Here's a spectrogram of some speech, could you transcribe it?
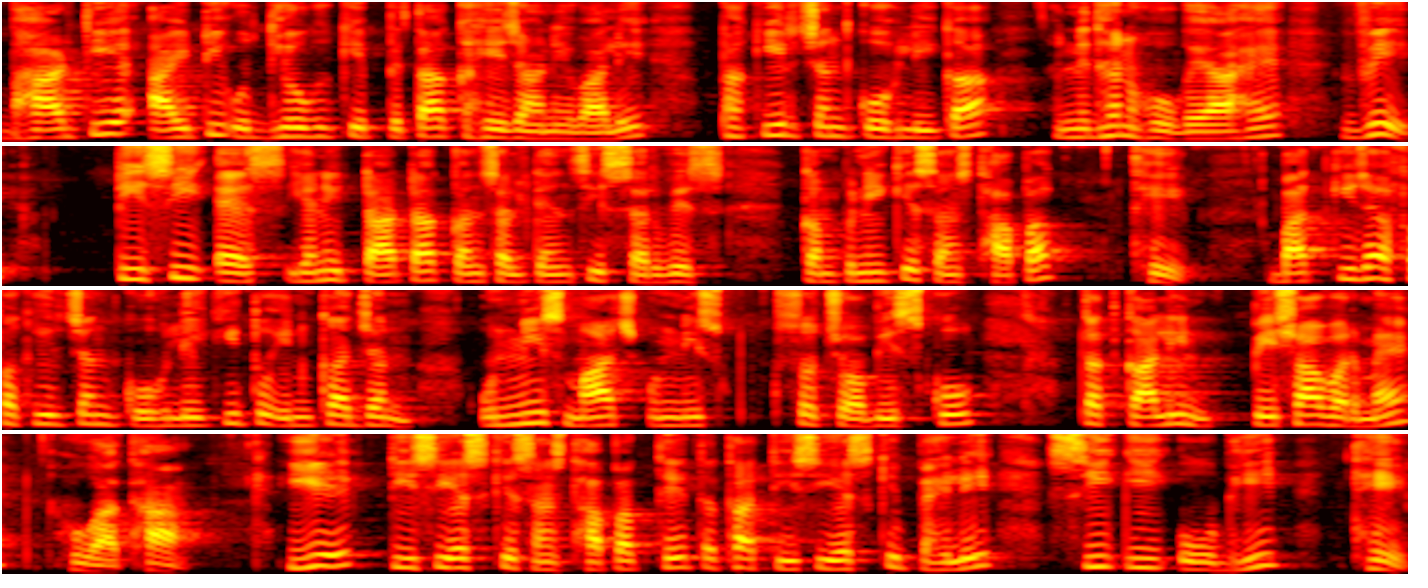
भारतीय आईटी उद्योग के पिता कहे जाने वाले फकीर चंद कोहली का निधन हो गया है। वे टीसीएस यानी टाटा कंसल्टेंसी सर्विस कंपनी के संस्थापक थे। बात की जाए फकीर चंद कोहली की तो इनका जन्म 19 मार्च 1924 को तत्कालीन पेशावर में हुआ था। ये टीसीएस के संस्थापक थे तथा टीसीएस के पहले सीईओ भी थे।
